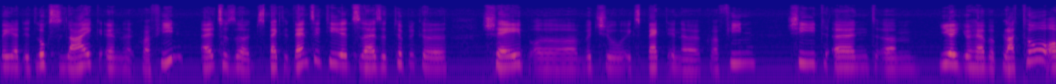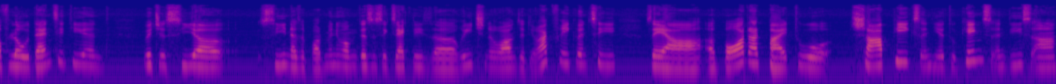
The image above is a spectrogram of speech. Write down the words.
billiard. It looks like in graphene. Also the spectral density, it has a typical shape uh, which you expect in a graphene sheet and um, here you have a plateau of low density and which is here seen as a Broad minimum. This is exactly the region around the Dirac frequency. They are uh, bordered by two sharp peaks and here two kinks and these are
